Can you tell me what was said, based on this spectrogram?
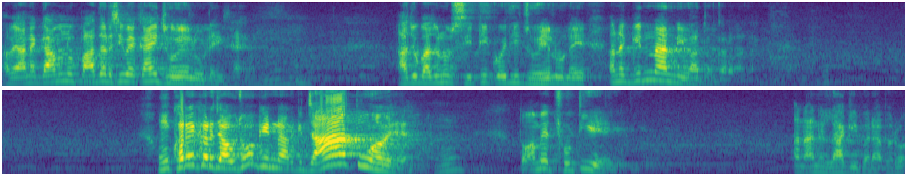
હવે આને ગામનું પાદર સિવાય કાંઈ જોયેલું નહીં સાહેબ. આજુબાજુનું સિટી કોઈથી જોયેલું નહીં અને ગિરનારની વાતો કરવા લાગી હું ખરેખર જાઉં છું ગિરનાર, કે જા તું હવે. તો અમે છૂટીએ. અને આને લાગી બરાબર હો,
